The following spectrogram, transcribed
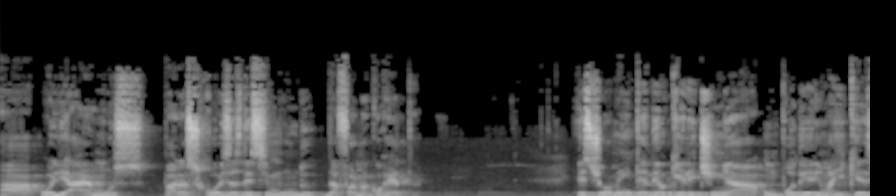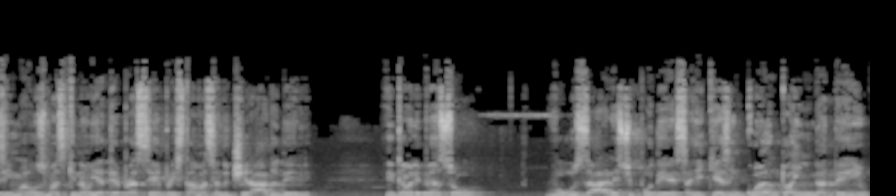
a olharmos para as coisas desse mundo da forma correta. Este homem entendeu que ele tinha um poder e uma riqueza em mãos, mas que não ia ter para sempre, estava sendo tirado dele. Então ele pensou: vou usar este poder, essa riqueza, enquanto ainda tenho,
